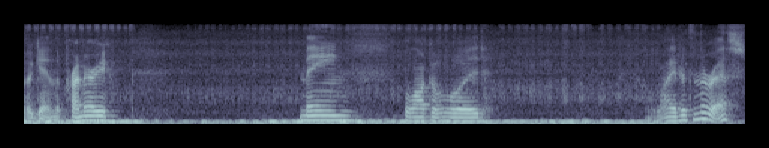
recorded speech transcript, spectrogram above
So again, the primary main block of wood lighter than the rest.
